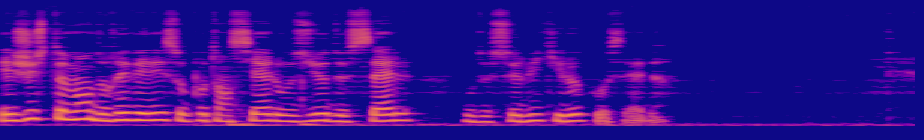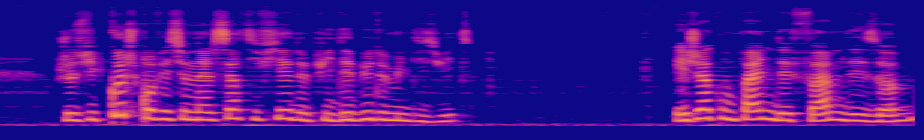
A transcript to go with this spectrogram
est justement de révéler ce potentiel aux yeux de celles de celui qui le possède. Je suis coach professionnel certifié depuis début 2018 et j'accompagne des femmes, des hommes,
